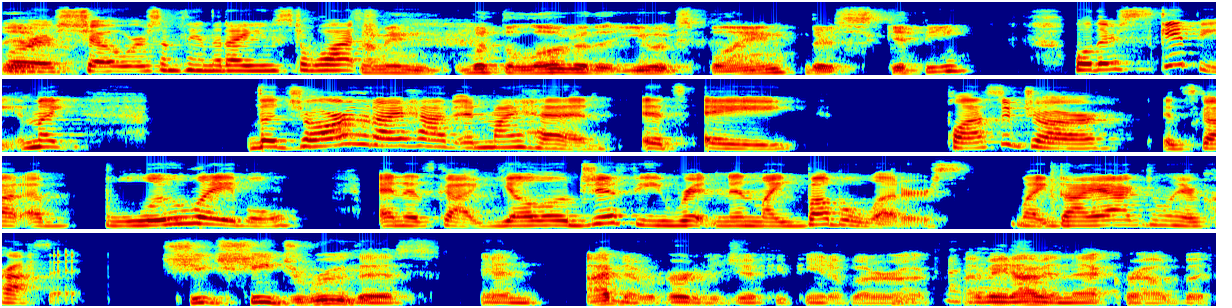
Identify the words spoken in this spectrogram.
or Yeah. a show or something that I used to watch. I mean, with the logo that you explain, there's Skippy. Well, there's Skippy, and like the jar that I have in my head, it's a plastic jar. It's got a blue label, and it's got yellow Jiffy written in like bubble letters, like diagonally across it. She she drew this, and I've never heard of a Jiffy peanut butter. I, I mean, I'm in that crowd, but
